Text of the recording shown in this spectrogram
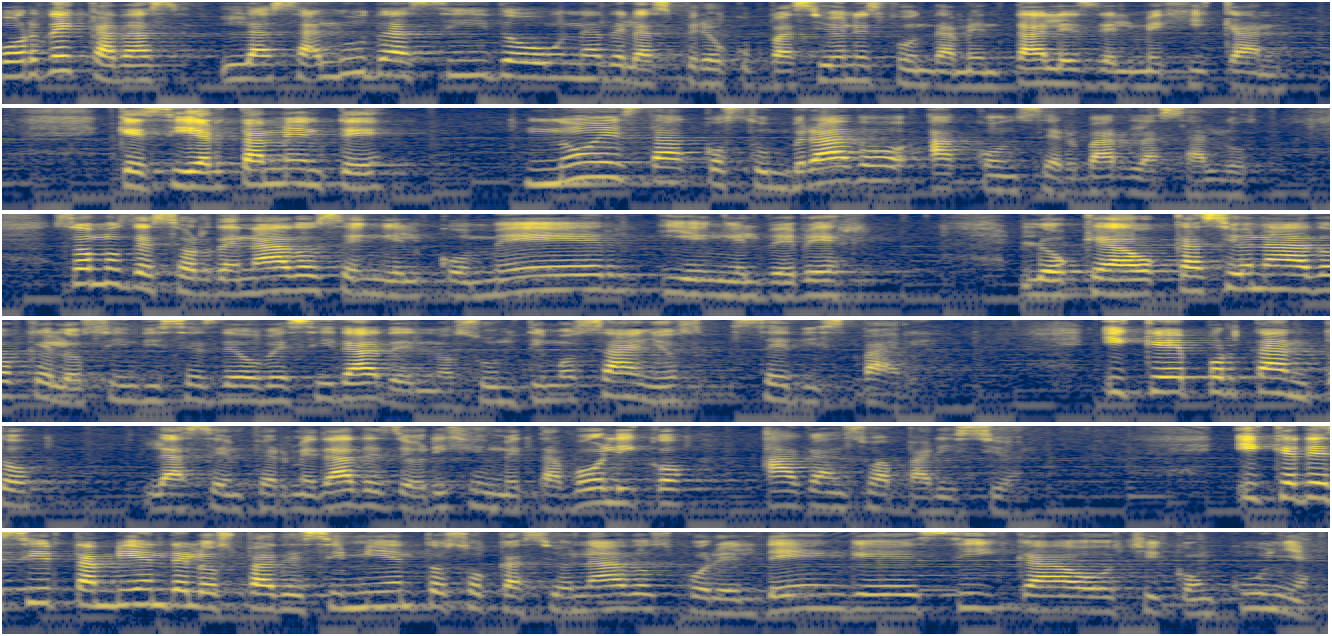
Por décadas, la salud ha sido una de las preocupaciones fundamentales del mexicano, que ciertamente no está acostumbrado a conservar la salud. Somos desordenados en el comer y en el beber, lo que ha ocasionado que los índices de obesidad en los últimos años se disparen y que, por tanto, las enfermedades de origen metabólico hagan su aparición. Y qué decir también de los padecimientos ocasionados por el dengue, zika o chikungunya,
